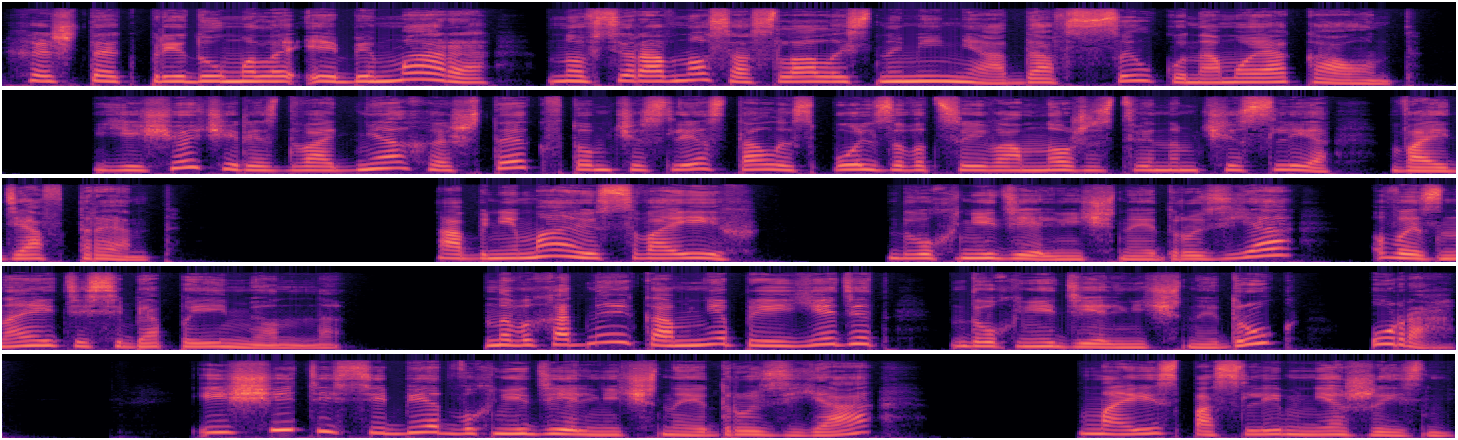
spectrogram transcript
Хэштег придумала Эбби Мара, но все равно сослалась на меня, дав ссылку на мой аккаунт. Еще через два дня хэштег в том числе стал использоваться и во множественном числе, войдя в тренд. «Обнимаю своих. Двухнедельничные друзья, вы знаете себя поименно. На выходные ко мне приедет двухнедельничный друг. Ура! Ищите себе двухнедельничные друзья. Мои спасли мне жизнь.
